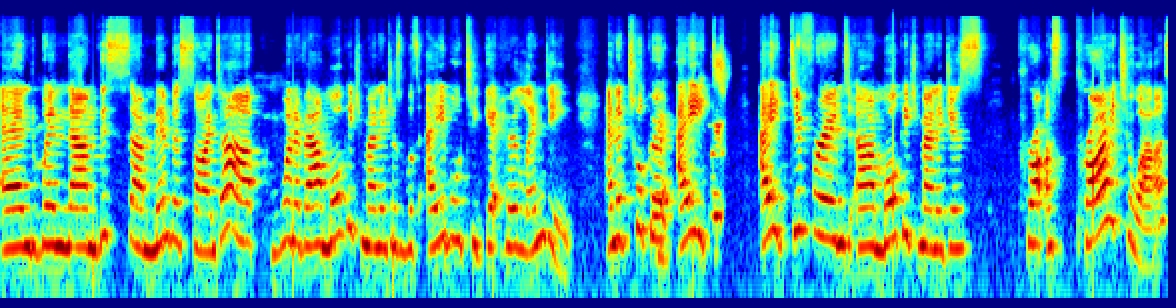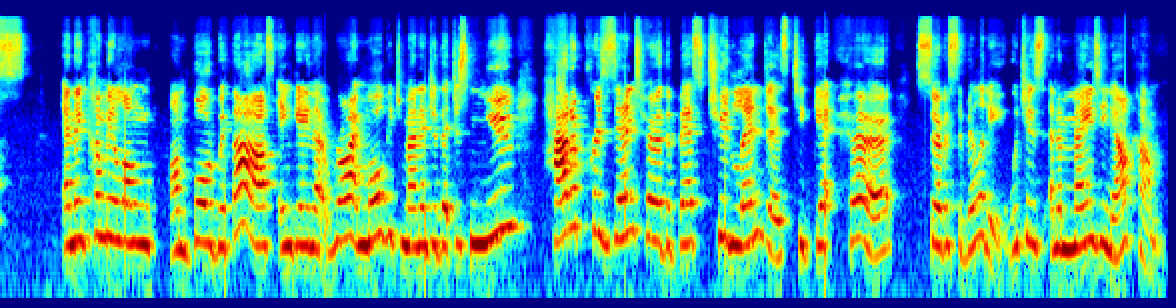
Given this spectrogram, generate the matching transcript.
And when um, this um, member signed up, one of our mortgage managers was able to get her lending, and it took her eight eight different um, mortgage managers prior to us and then coming along on board with us and getting that right mortgage manager that just knew how to present her the best to lenders to get her serviceability, which is an amazing outcome.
